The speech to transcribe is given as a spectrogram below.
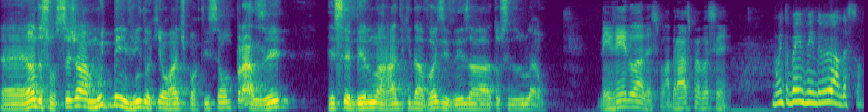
É, Anderson, seja muito bem-vindo aqui ao Rádio Esportista. É um prazer recebê-lo na rádio que dá voz e vez à torcida do Leão. Bem-vindo, Anderson. Um abraço para você. Muito bem-vindo, Anderson.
